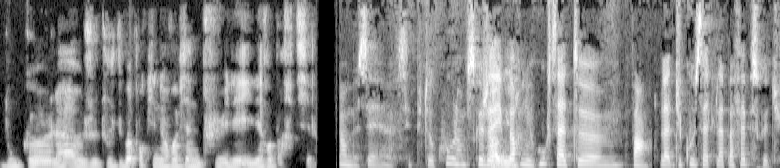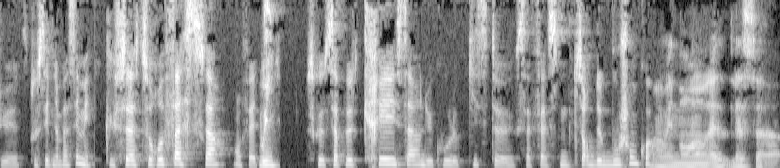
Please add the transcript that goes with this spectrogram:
Donc là, je touche du bois pour qu'il ne revienne plus. Il est il est reparti. Non, mais c'est plutôt cool, hein, parce que j'avais ah peur du coup que ça te. Enfin, là, du coup, ça te l'a pas fait parce que tu, tout s'est bien passé, mais que ça te refasse ça, en fait. Oui. Parce que ça peut créer ça, du coup, le kyste, ça fasse une sorte de bouchon, quoi. Ah ouais, non, là, ça.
